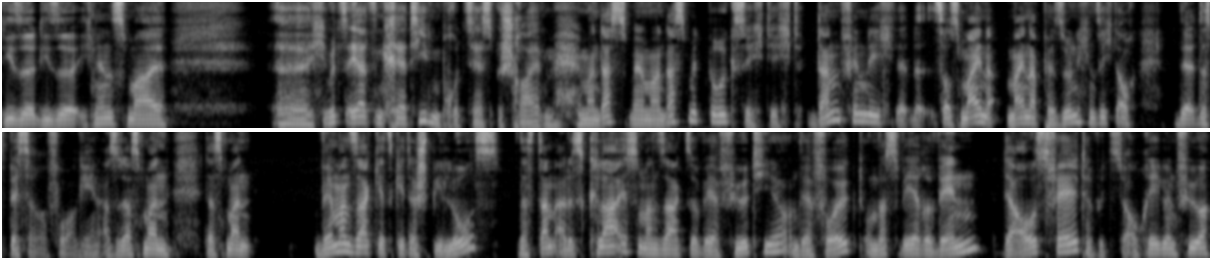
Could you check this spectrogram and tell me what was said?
diese, diese, ich nenne es mal, äh, ich würde es eher als einen kreativen Prozess beschreiben. Wenn man das, wenn man das mit berücksichtigt, dann finde ich, das ist aus meiner meiner persönlichen Sicht auch der, das bessere Vorgehen. Also dass man, dass man wenn man sagt, jetzt geht das Spiel los, dass dann alles klar ist und man sagt, so wer führt hier und wer folgt und was wäre, wenn der ausfällt, da wird es ja auch Regeln für,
